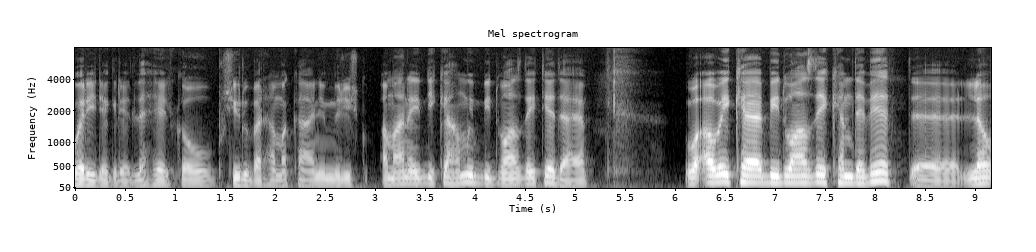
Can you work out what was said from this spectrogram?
وەری دەگرێت لە هێلکە و شیر و بەرهەمەکانی مریشک و ئەمانەی دیکە هەمووی بیدوازدەی تێدایە و ئەوەی کە بیدوازدەی کەم دەبێت اه، لەو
